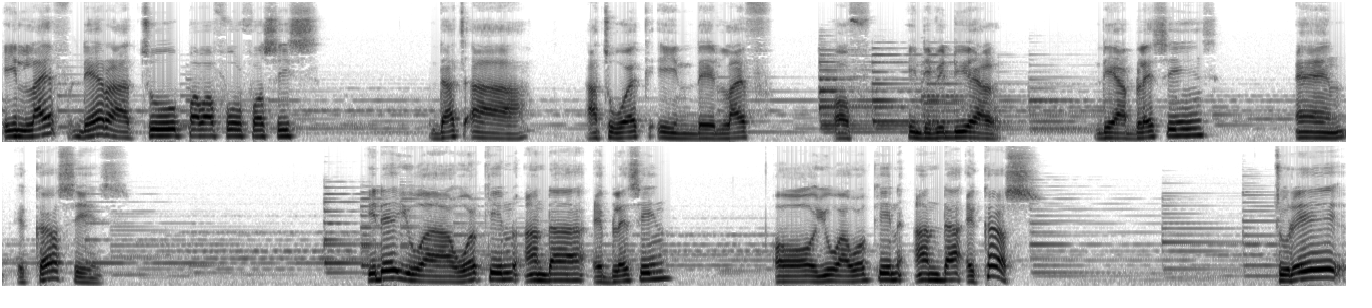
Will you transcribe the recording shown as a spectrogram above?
In life, there are two powerful forces that are at work in the life of individual. They are blessings and curses. Either you are working under a blessing or you are working under a curse. Today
